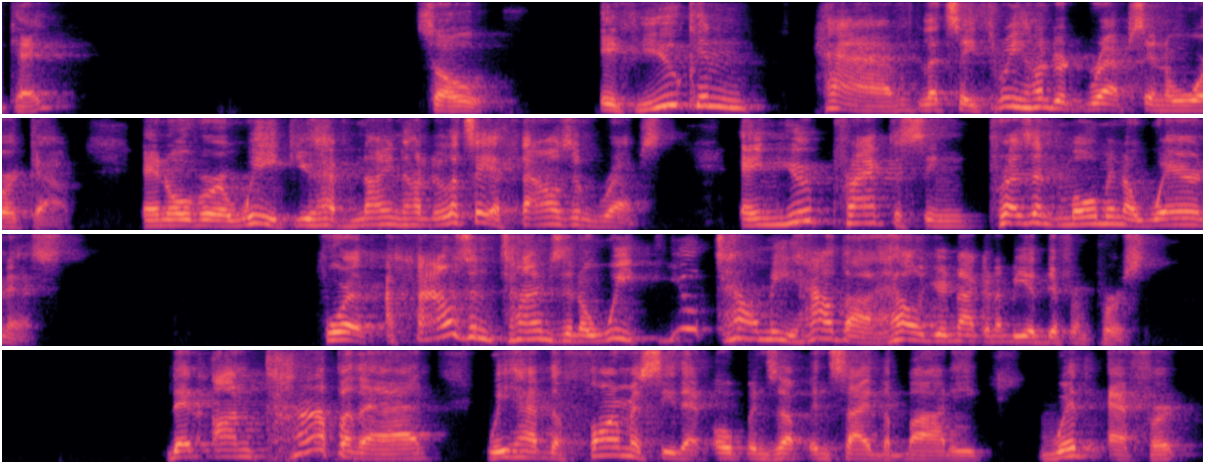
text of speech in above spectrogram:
Okay? So if you can have, let's say, 300 reps in a workout, and over a week you have 900, let's say 1,000 reps, and you're practicing present moment awareness for a thousand times in a week, you tell me how the hell you're not going to be a different person. Then on top of that, we have the pharmacy that opens up inside the body with effort,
